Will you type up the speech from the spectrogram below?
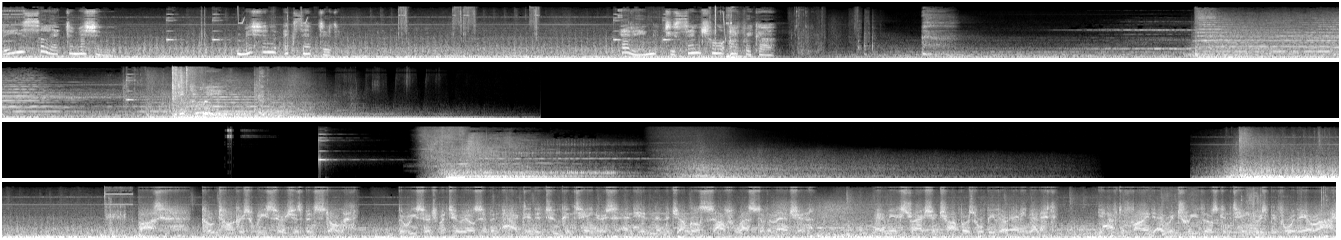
Please select a mission. Mission accepted. Heading to Central Africa. Stolen. The research materials have been packed into two containers and hidden in the jungle southwest of the mansion. Enemy extraction choppers will be there any minute. You have to find and retrieve those containers before they arrive.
